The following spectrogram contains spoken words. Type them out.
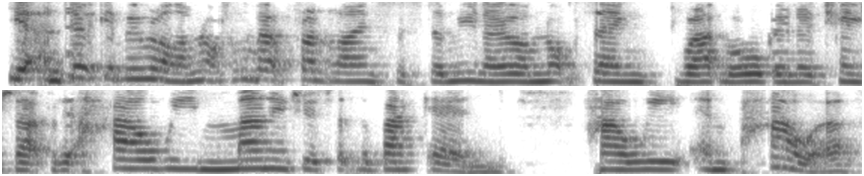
Yeah, and don't get me wrong, I'm not talking about frontline system. You know, I'm not saying right, we're all going to change that, but how we manage it at the back end, how we empower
